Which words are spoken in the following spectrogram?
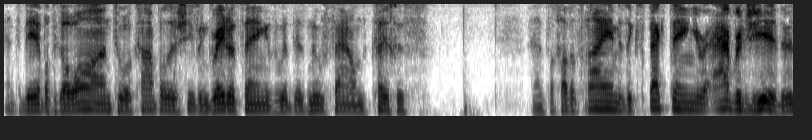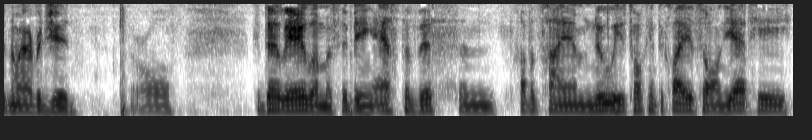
and to be able to go on to accomplish even greater things with this newfound kaiches. And the Chafetz Chaim is expecting your average yid. There is no average yid. They're all Gedali Elam if they're being asked of this. And Chafetz Chaim knew he's talking to Klal Yisrael, and yet he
